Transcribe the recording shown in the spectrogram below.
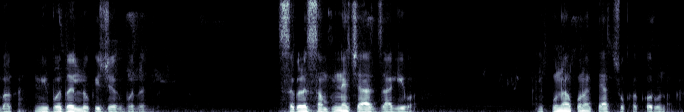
बघा मी बदललो की जग बदललं. सगळं संपण्याच्या आज जागी व्हा. आणि पुन्हा पुन्हा त्याच चुका करू नका.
